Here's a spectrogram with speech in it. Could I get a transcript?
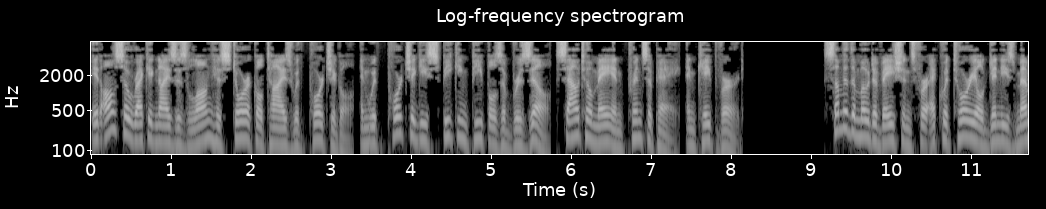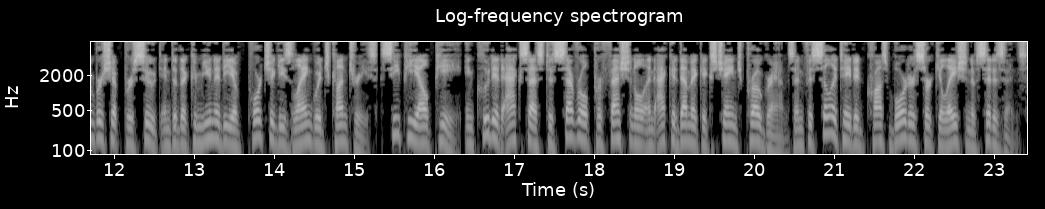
It also recognizes long historical ties with Portugal, and with Portuguese-speaking peoples of Brazil, São Tomé and Príncipe, and Cape Verde. Some of the motivations for Equatorial Guinea's membership pursuit into the Community of Portuguese Language Countries (CPLP) included access to several professional and academic exchange programs and facilitated cross-border circulation of citizens.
